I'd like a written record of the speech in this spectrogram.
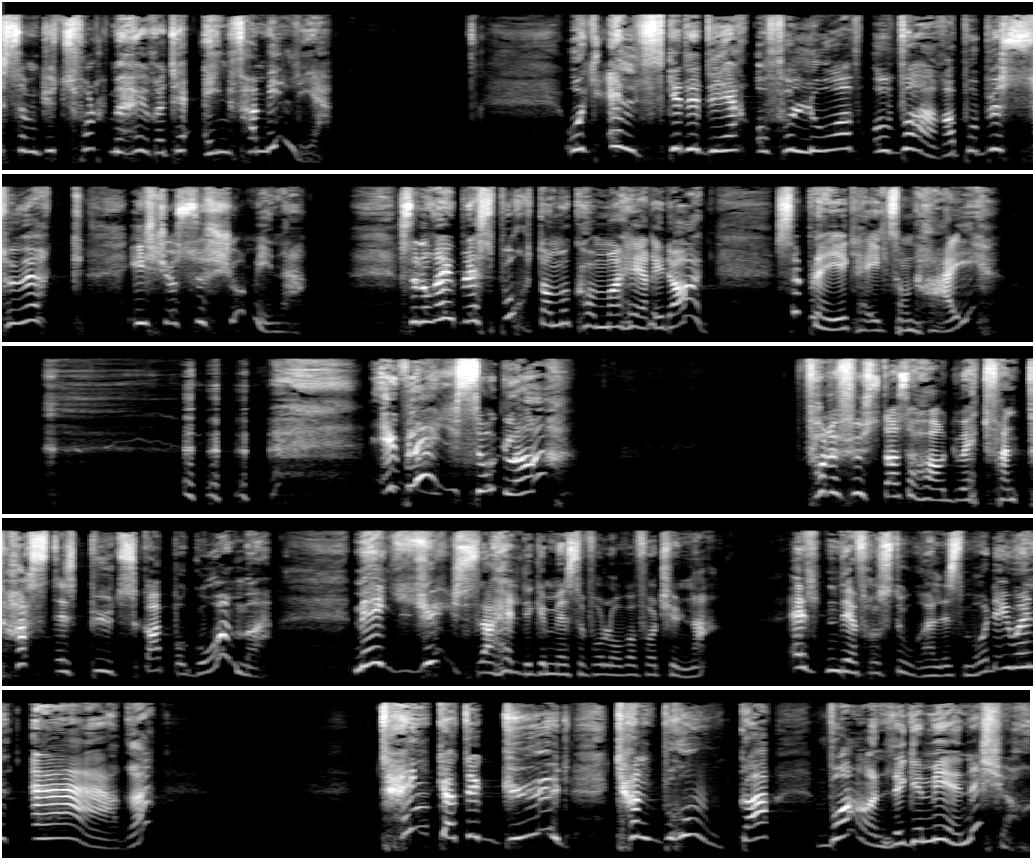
Som Guds folk, vi hører til én familie. Og jeg elsker det der å få lov å være på besøk i søstrene mine. Så når jeg ble spurt om å komme her i dag, så ble jeg helt sånn hei. Jeg ble så glad. For det første så har jeg jo et fantastisk budskap å gå med. Vi er gysla heldige vi som får lov å forkynne. Enten det er for store eller små. Det er jo en ære Tenk at Gud kan bruke vanlige mennesker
